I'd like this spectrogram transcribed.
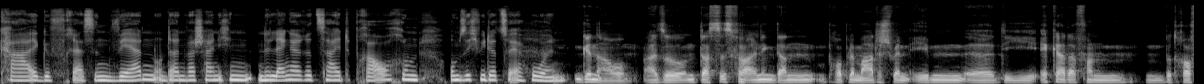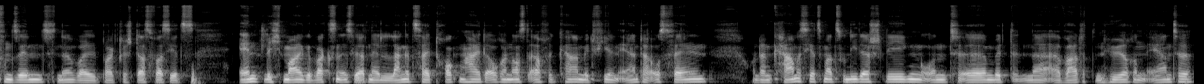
kahl gefressen werden und dann wahrscheinlich eine längere Zeit brauchen, um sich wieder zu erholen. Genau, also und das ist vor allen Dingen dann problematisch, wenn eben äh, die Äcker davon betroffen sind, ne, weil praktisch das, was jetzt endlich mal gewachsen ist. Wir hatten eine lange Zeit Trockenheit auch in Ostafrika mit vielen Ernteausfällen. Und dann kam es jetzt mal zu Niederschlägen und äh, mit einer erwarteten höheren Ernte.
